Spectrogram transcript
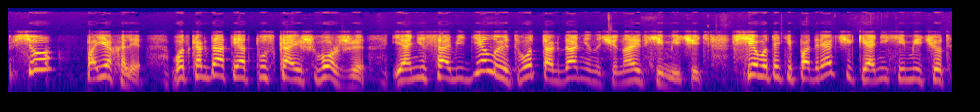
Все, поехали. Вот когда ты отпускаешь вожжи, и они сами делают, вот тогда они начинают химичить. Все вот эти подрядчики, они химичат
